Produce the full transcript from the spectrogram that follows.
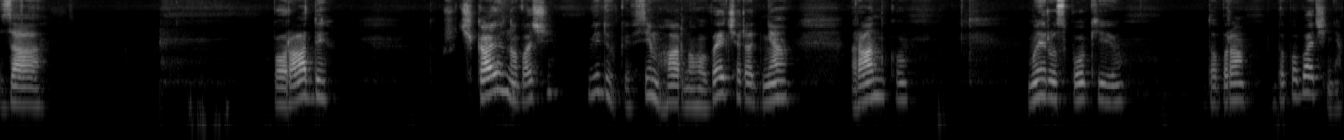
за поради. Чекаю на ваші відгуки. Всім гарного вечора, дня, ранку, миру, спокою, добра. До побачення.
